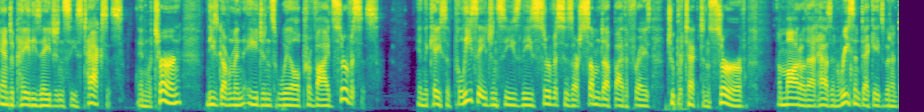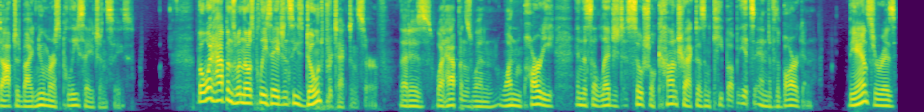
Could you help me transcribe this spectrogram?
and to pay these agencies taxes. In return, these government agents will provide services. In the case of police agencies, these services are summed up by the phrase to protect and serve, a motto that has in recent decades been adopted by numerous police agencies. But what happens when those police agencies don't protect and serve? That is, what happens hmm. when one party in this alleged social contract doesn't keep up its end of the bargain? The answer is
